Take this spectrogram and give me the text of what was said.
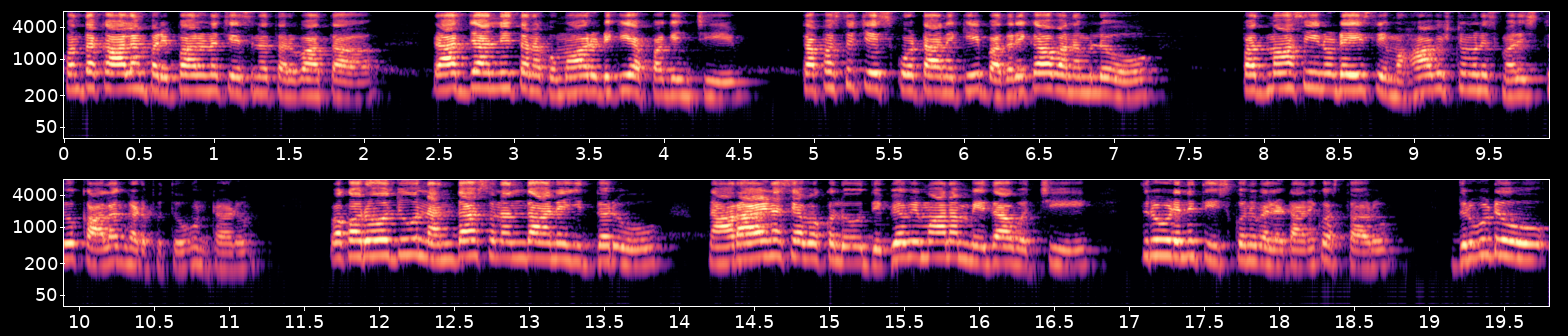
కొంతకాలం పరిపాలన చేసిన తరువాత రాజ్యాన్ని తన కుమారుడికి అప్పగించి తపస్సు చేసుకోవటానికి బదరికా వనంలో పద్మాసీనుడై శ్రీ మహావిష్ణువుని స్మరిస్తూ కాలం గడుపుతూ ఉంటాడు. ఒకరోజు నందా సునంద అనే ఇద్దరు నారాయణ సేవకులు దివ్య విమానం మీద వచ్చి ధ్రువుడిని తీసుకుని వెళ్ళటానికి వస్తారు. ధ్రువుడు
